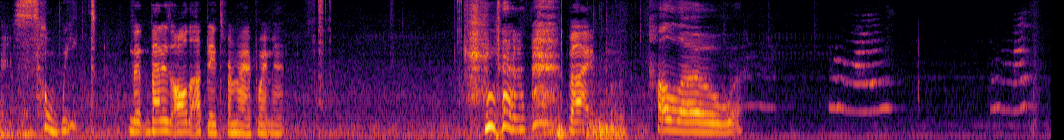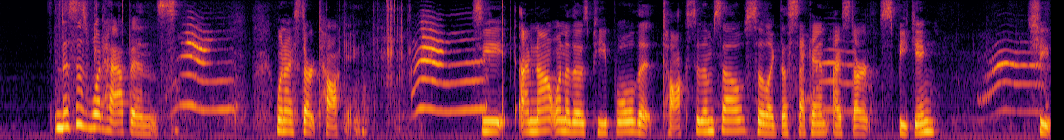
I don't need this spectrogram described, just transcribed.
your place. sweet. That, that is all the updates from my appointment. Bye. Hello. This is what happens when I start talking. See, I'm not one of those people that talks to themselves, so like the second I start speaking, she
